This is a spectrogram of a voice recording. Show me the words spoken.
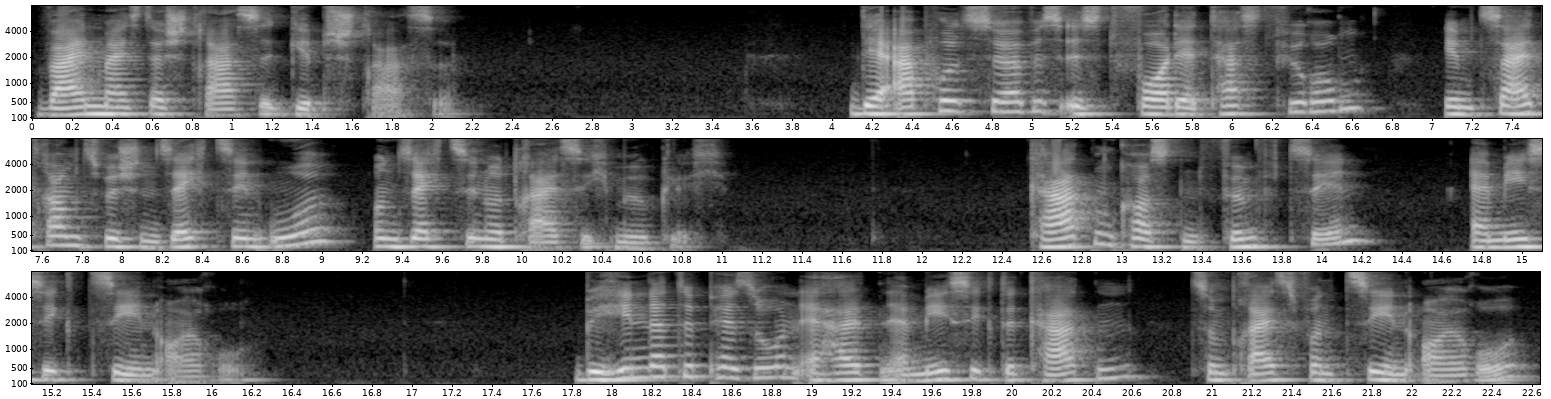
Weinmeisterstraße Gipsstraße. Der Abholservice ist vor der Tastführung im Zeitraum zwischen 16 Uhr und 16.30 Uhr möglich. Karten kosten 15, ermäßigt 10 Euro. Behinderte Personen erhalten ermäßigte Karten zum Preis von 10 Euro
